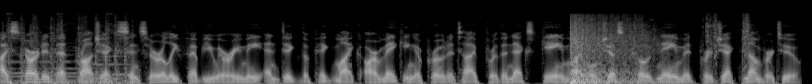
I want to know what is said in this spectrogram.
I started that project since early February me and Dig the Pig Mike are making a prototype for the next game I will just code name it project number 2.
